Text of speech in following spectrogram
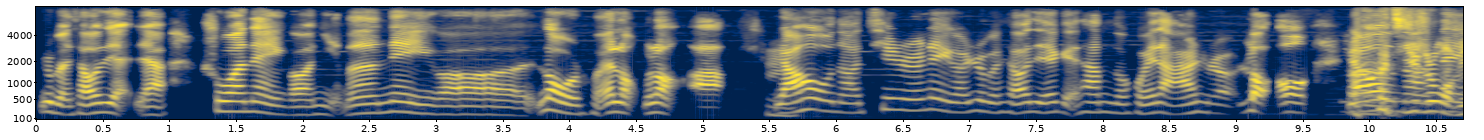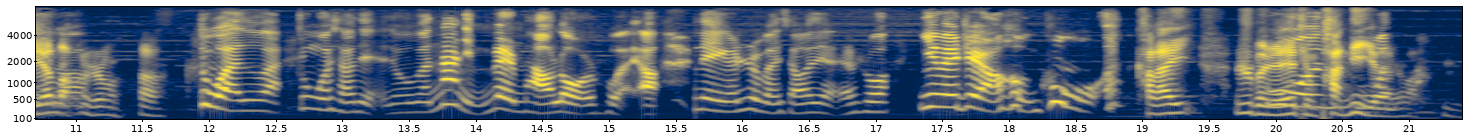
日本小姐姐说：“那个你们那个露着腿冷不冷啊？”嗯然后呢，其实那个日本小姐给他们的回答是冷，然后呢 其实我们也那个冷是吗？啊，对对对，中国小姐姐就问：“那你们为什么还要露着腿啊？”那个日本小姐姐说：“因为这样很酷。看来日本人也挺叛逆的是吧？嗯”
